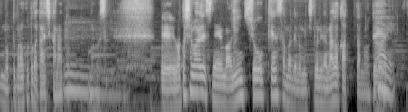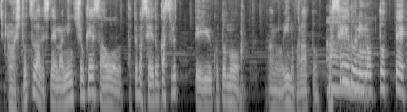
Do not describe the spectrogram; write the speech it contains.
に乗ってもらうことが大事かなと思います。えー、私の場合はですね、まあ、認知症検査までの道のりが長かったので、はい、まあ、一つはですね、まあ、認知症検査を例えば制度化するっていうこともあのいいのかなと、まあ、制度にのっとって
